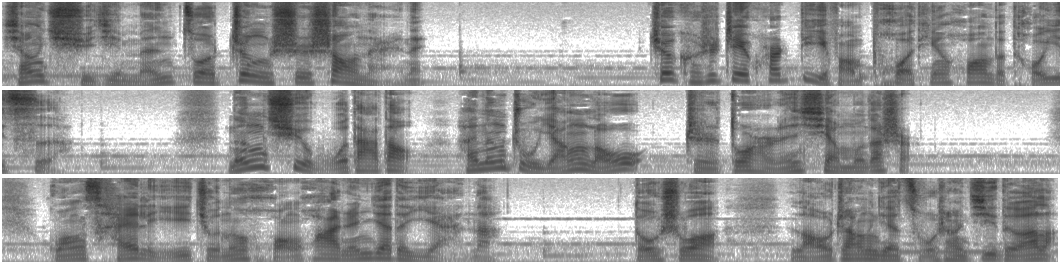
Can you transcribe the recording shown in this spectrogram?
想娶进门做正室少奶奶。这可是这块地方破天荒的头一次啊！能去五大道，还能住洋楼，这是多少人羡慕的事儿。光彩礼就能晃花人家的眼呢。都说老张家祖上积德了，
